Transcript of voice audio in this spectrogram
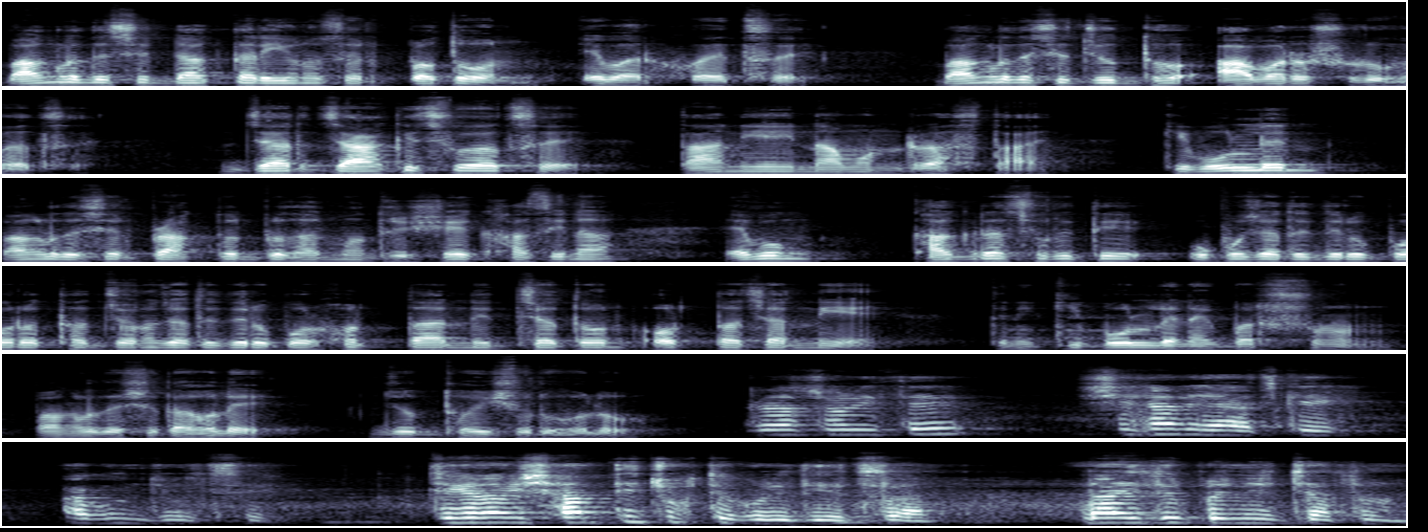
বাংলাদেশের ডাক্তার ইউনুসের পতন এবার হয়েছে। বাংলাদেশের যুদ্ধ আবারও শুরু হয়েছে। যার যা কিছু আছে তা নিয়েই নামুন রাস্তায়। কি বললেন বাংলাদেশের প্রাক্তন প্রধানমন্ত্রী শেখ হাসিনা এবং খাগড়াছড়িতে উপজাতিদের উপর অর্থাৎ জনজাতিদের উপর হত্যা, নির্যাতন, অত্যাচার নিয়ে তিনি কি বললেন একবার শুনুন। বাংলাদেশে তাহলে যুদ্ধই শুরু হলো। খাগড়াছড়িতে সেখানে আজকে আগুন জ্বলছে। যেখানে আমি শান্তি চুক্তি করে দিয়েছিলাম। নারীদের উপরে নির্যাতন।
